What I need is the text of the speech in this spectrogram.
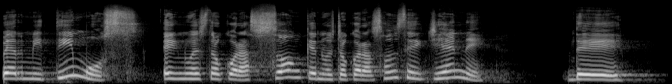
permitimos en nuestro corazón que nuestro corazón se llene de,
